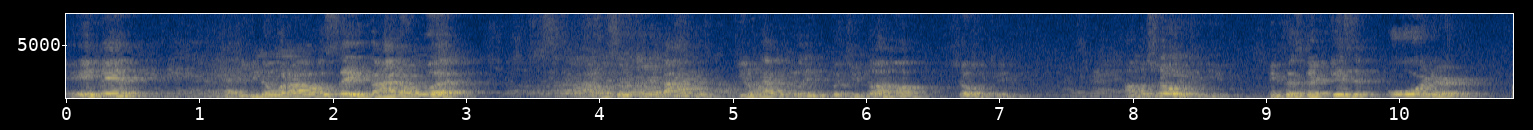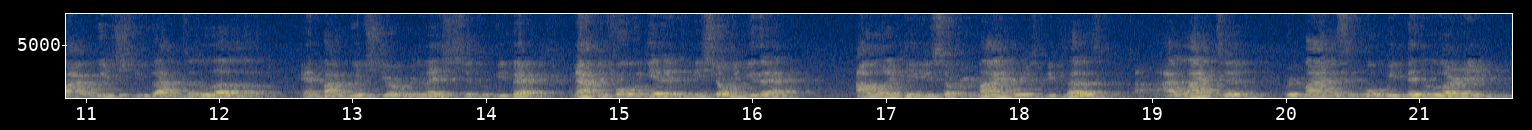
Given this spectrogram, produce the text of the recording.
Amen? Amen. Now you know what I always say: if I don't what, I don't show it to the Bible. You don't have to believe it, but you know I'm gonna show it to you. I'm gonna show it to you because there is an order by which you got to love and by which your relationship would be better. Now, before we get into me showing you that, I want to give you some reminders because I like to remind us of what we've been learning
